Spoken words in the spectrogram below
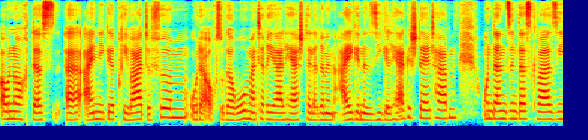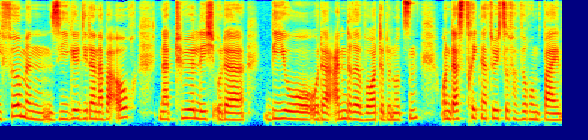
auch noch, dass äh, einige private Firmen oder auch sogar Rohmaterialherstellerinnen eigene Siegel hergestellt haben. Und dann sind das quasi Firmensiegel, die dann aber auch natürlich oder bio oder andere Worte benutzen. Und das trägt natürlich zur Verwirrung bei.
